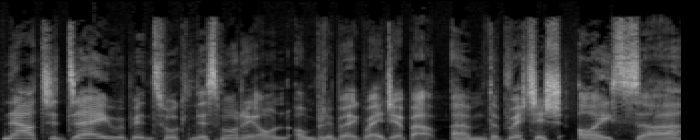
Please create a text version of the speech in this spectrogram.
Now, today, we've been talking this morning on, on Bloomberg Radio about um, the British ISA.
